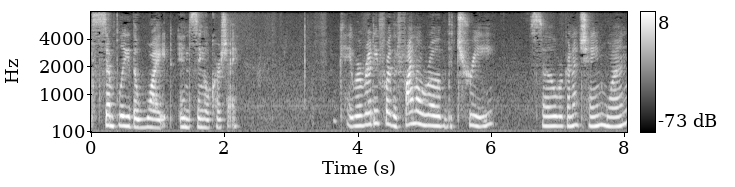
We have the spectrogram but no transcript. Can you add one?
simply the white in single crochet. Okay, we're ready for the final row of the tree. So we're going to chain one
